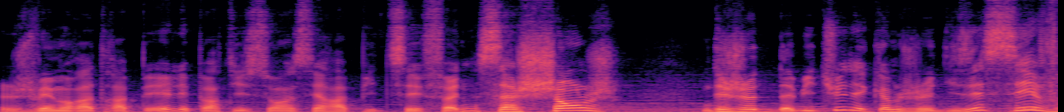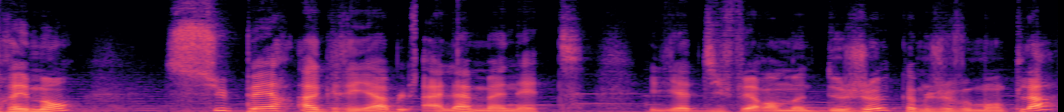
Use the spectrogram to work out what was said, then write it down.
je vais me rattraper, les parties sont assez rapides, c'est fun, ça change des jeux d'habitude et comme je le disais, c'est vraiment super agréable à la manette. Il y a différents modes de jeu, comme je vous montre là,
